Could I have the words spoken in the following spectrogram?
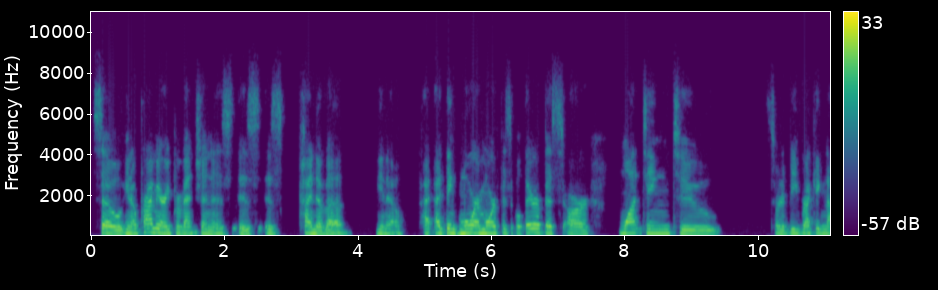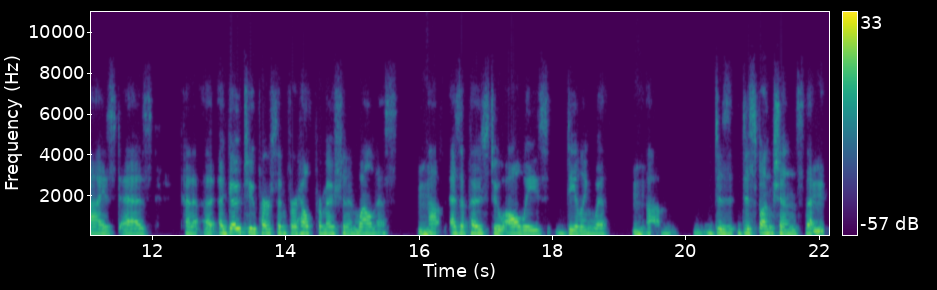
So, you know, primary prevention is is is kind of a, you know, I, I think more and more physical therapists are wanting to sort of be recognized as kind of a, a go-to person for health promotion and wellness mm-hmm. uh, as opposed to always dealing with mm-hmm. um, dis- dysfunctions that mm-hmm.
